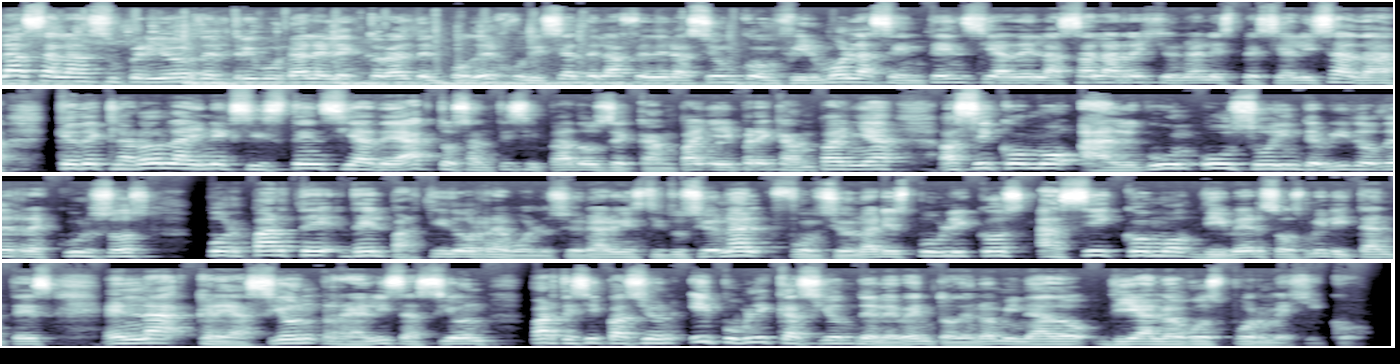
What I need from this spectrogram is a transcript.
La Sala Superior del Tribunal Electoral del Poder Judicial de la Federación confirmó la sentencia de la Sala Regional Especializada que declaró la inexistencia de actos anticipados de campaña y precampaña, así como algún uso indebido de recursos por parte del Partido Revolucionario Institucional, funcionarios públicos, así como diversos militantes en la creación, realización, participación y publicación del evento denominado Diálogos por México.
